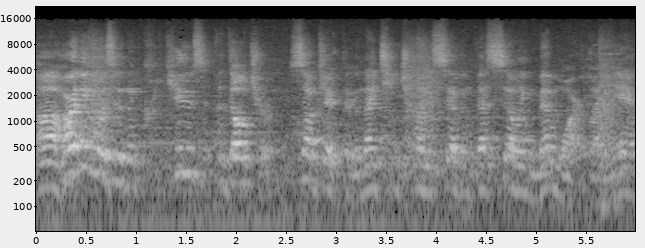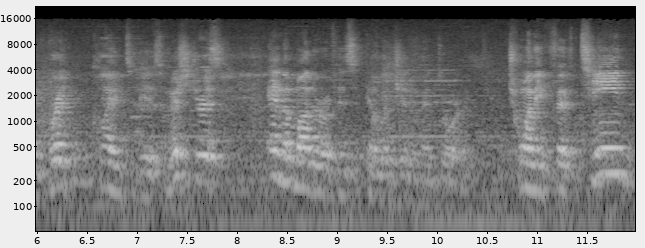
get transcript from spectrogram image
Uh, Harding was an accused adulterer, subject of a 1927 best-selling memoir by Nan Britton, claimed to be his mistress and the mother of his illegitimate daughter. 2015,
